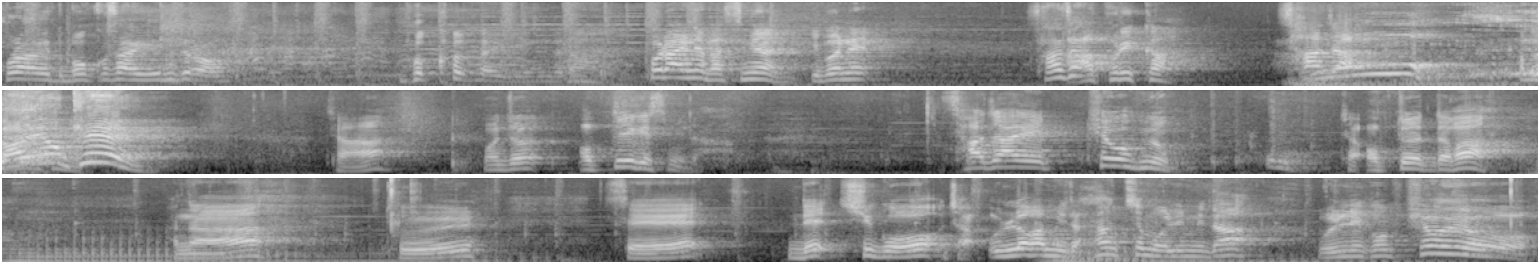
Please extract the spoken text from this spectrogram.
호랑이도 먹고 살기 힘들어. 먹고 살기 힘들어. 호랑이를 봤으면 이번엔 사자. 아프리카 사자. 오! 라이언 킹! 자, 먼저 엎드리겠습니다. 사자의 표효. 자, 엎드렸다가 하나, 둘, 셋, 넷 쉬고 자 올라갑니다. 상체 올립니다. 올리고 표효.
